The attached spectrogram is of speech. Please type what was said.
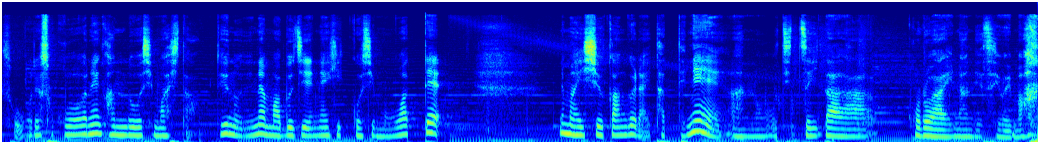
そうでそこはね感動しました。っていうのでね、まあ、無事ね引っ越しも終わってでまあ1週間ぐらい経ってねあの落ち着いた頃合いなんですよ今。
